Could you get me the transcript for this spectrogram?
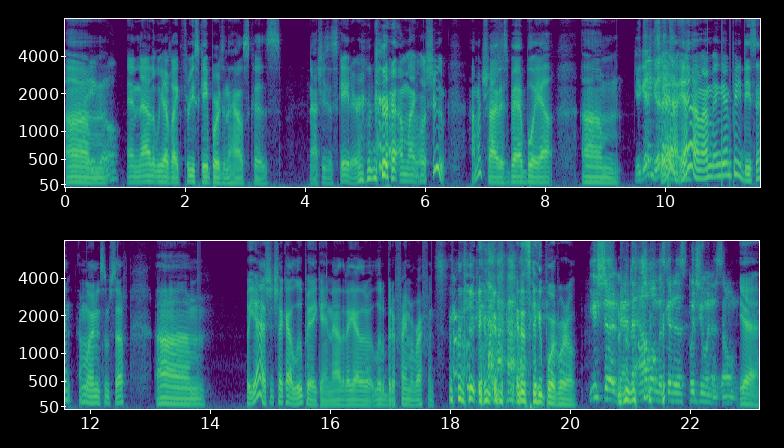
there Um, you go. and now that we have like three skateboards in the house, because now she's a skater, I'm like, well, shoot, I'm gonna try this bad boy out. Um, You're getting good so at yeah, it. man. yeah, I'm, I'm getting pretty decent. I'm learning some stuff. Um, but yeah, I should check out Lupe again now that I got a little, little bit of frame of reference in, in, in the skateboard world. You should, man. The album is gonna just put you in a zone. Yeah.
